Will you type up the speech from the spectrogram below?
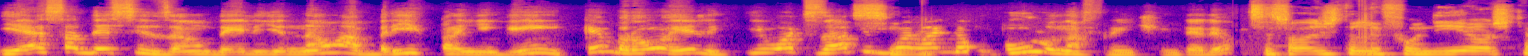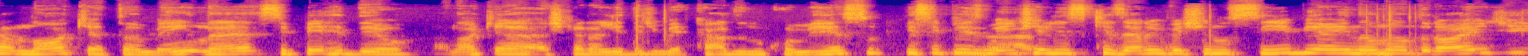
E essa decisão dele de não abrir para ninguém quebrou ele. E o WhatsApp Sim. foi lá e deu um pulo na frente, entendeu? Vocês falam de telefonia, eu acho que a Nokia também, né, se perdeu. A Nokia acho que era líder de mercado no começo e simplesmente Exato. eles quiseram investir no Symbian e não no Android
